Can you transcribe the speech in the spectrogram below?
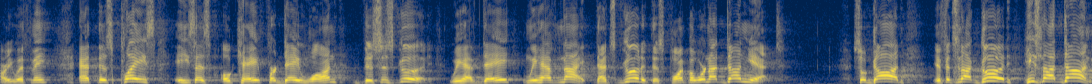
Are you with me? At this place, he says, okay, for day one, this is good. We have day and we have night. That's good at this point, but we're not done yet. So, God, if it's not good, he's not done.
